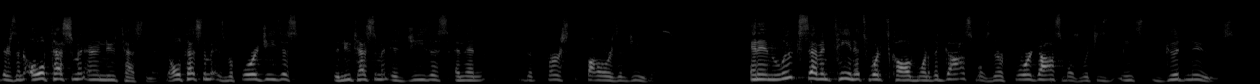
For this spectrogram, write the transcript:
there's an Old Testament and a New Testament. The Old Testament is before Jesus, the New Testament is Jesus, and then the first followers of Jesus. And in Luke 17, it's what's called one of the Gospels. There are four Gospels, which is, means good news,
